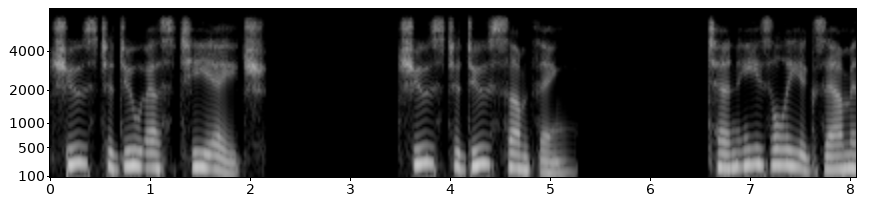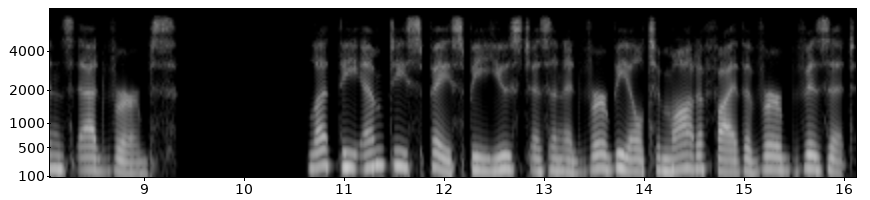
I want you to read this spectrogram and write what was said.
Choose to do STH. Choose to do something. 10 Easily examines adverbs. Let the empty space be used as an adverbial to modify the verb visit,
